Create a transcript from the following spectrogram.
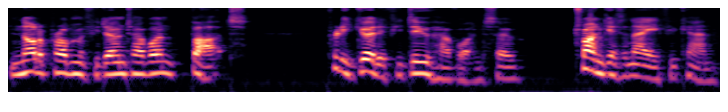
not a problem if you don't have one, but pretty good if you do have one. So try and get an A if you can.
